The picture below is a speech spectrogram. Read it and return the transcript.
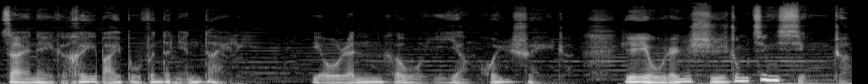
在那个黑白不分的年代里，有人和我一样昏睡着，也有人始终惊醒着。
